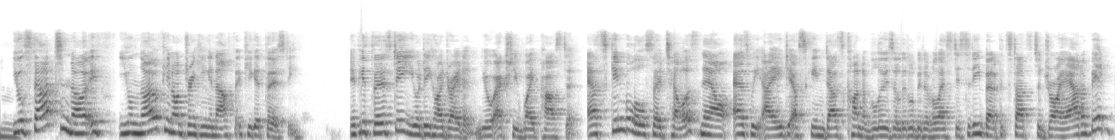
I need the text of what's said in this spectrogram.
mm. you'll start to know if you'll know if you're not drinking enough if you get thirsty. If you're thirsty, you're dehydrated. You're actually way past it. Our skin will also tell us. Now, as we age, our skin does kind of lose a little bit of elasticity, but if it starts to dry out a bit,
